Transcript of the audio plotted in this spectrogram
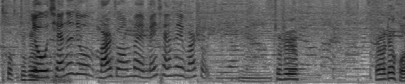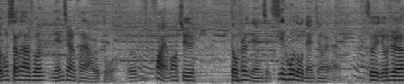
特就是有钱的就玩装备，没钱的可以玩手机呀、嗯，就是因为这个活动相对来说年轻人参加的多，我放眼望去都是年轻，几乎都年轻人，嗯。所以就是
